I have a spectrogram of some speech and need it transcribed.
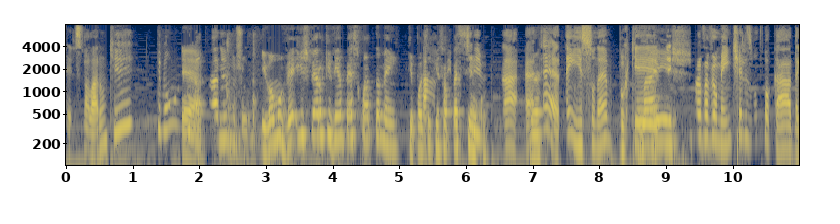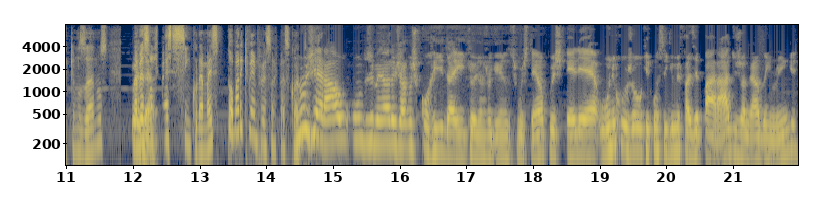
Eles falaram que, que vão É. né, no jogo. E vamos ver, e espero que venha PS4 também, porque pode ser Ah, que só bem PS5. possível. Ah, é, Né? é, tem isso, né? Porque Mas. provavelmente eles vão focar daqui uns anos na Pois versão é. de PS5, né? Mas tomara que venha pra versão de PS4. No geral, um dos melhores jogos de corrida aí que eu já joguei nos últimos tempos. Ele é o único jogo que conseguiu me fazer parar de jogar do Ring.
